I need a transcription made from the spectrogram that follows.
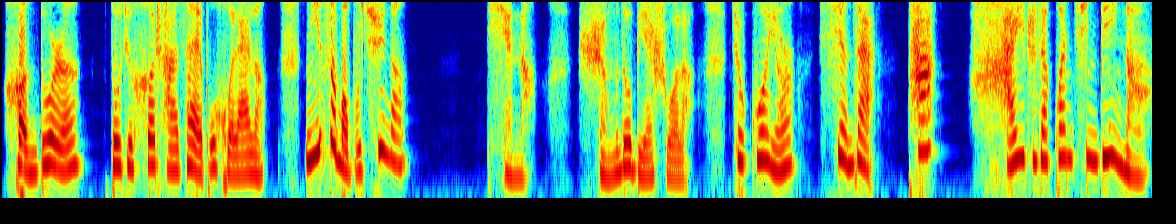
很多人都去喝茶，再也不回来了，你怎么不去呢？”天哪，什么都别说了，就郭莹，现在她还一直在关禁闭呢。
